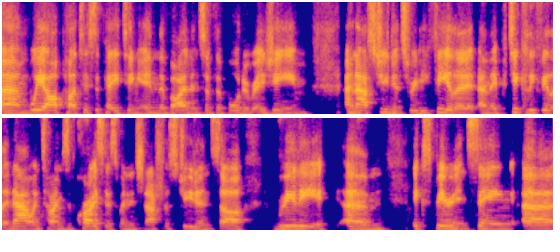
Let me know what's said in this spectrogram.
um, we are participating in the violence of the border regime. And our students really feel it, and they particularly feel it now in times of crisis when international students are really um, experiencing uh,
